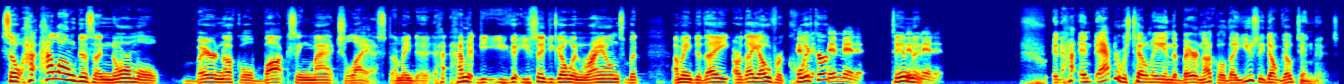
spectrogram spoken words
So, how, how long does a normal bare knuckle boxing match last? I mean, uh, how many? You you said you go in rounds, but I mean, do they are they over quicker? Ten, 10 minutes. Ten, 10 minutes. minutes and and Abner was telling me in the bare knuckle they usually don't go ten minutes.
